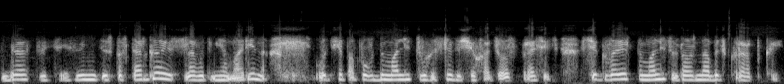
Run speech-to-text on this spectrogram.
Здравствуйте, извините, что вторгаюсь, зовут меня Марина. Вот я по поводу молитвы следующее хотела спросить. Все говорят, что молитва должна быть краткой.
